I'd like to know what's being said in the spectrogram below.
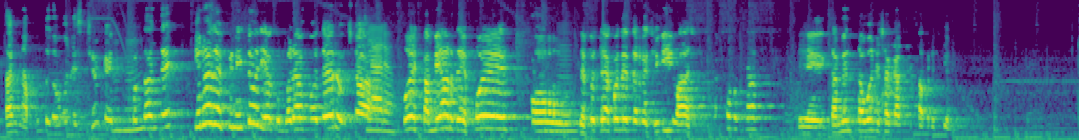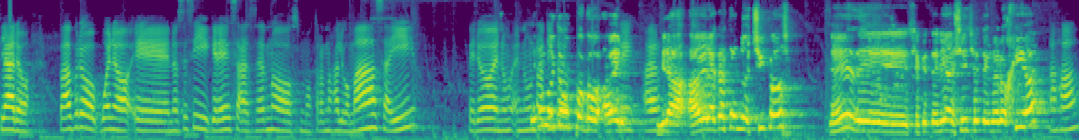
están a punto de tomar una decisión que es importante, que no es definitoria comparado con hacer, o sea, puedes cambiar después o después te das cuenta que te recibís vas a cosas. Eh, también está bueno sacar esa presión. Claro. Pablo, bueno, eh, no sé si querés hacernos, mostrarnos algo más ahí. Pero en un, en un ratito... un poco, a ver, mira, a ver, acá están los chicos ¿eh? de Secretaría de Ciencia y Tecnología. Ajá.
